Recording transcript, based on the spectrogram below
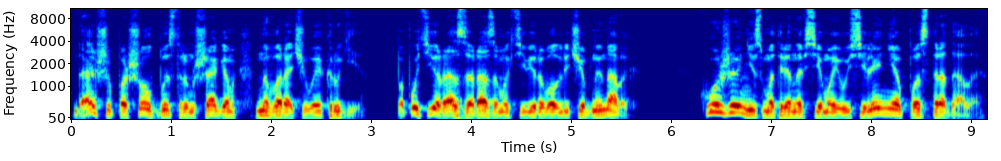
Дальше пошел быстрым шагом, наворачивая круги. По пути раз за разом активировал лечебный навык. Кожа, несмотря на все мои усиления, пострадала.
